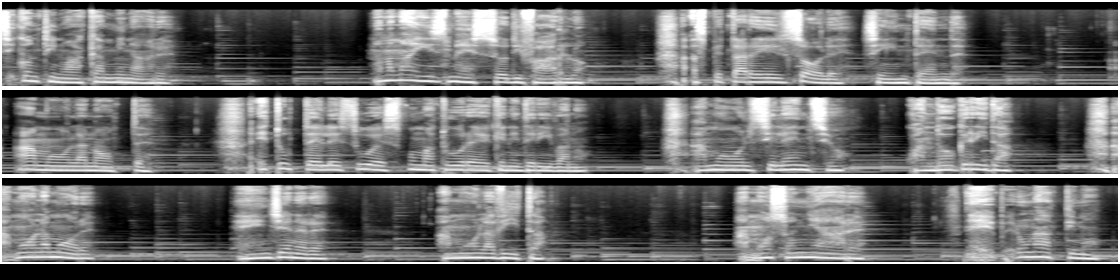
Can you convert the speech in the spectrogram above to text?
si continua a camminare. Non ho mai smesso di farlo. Aspettare il sole, si intende. Amo la notte e tutte le sue sfumature che ne derivano. Amo il silenzio quando grida. Amo l'amore. E in genere amo la vita. Amo sognare. E per un attimo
